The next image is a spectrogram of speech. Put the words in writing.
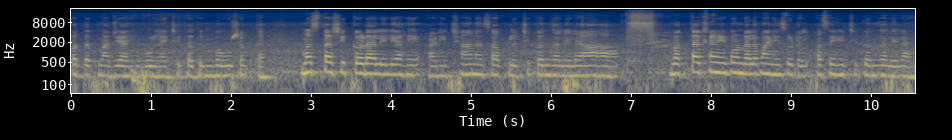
पद्धत माझी आहे बोलण्याची तर तुम्ही बघू शकता. मस्त अशी कड आलेली आहे आणि छान असं आपलं चिकन झालेलं आहे. आहा बघता क्षणी तोंडाला पाणी सुटेल असं हे चिकन झालेलं आहे.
